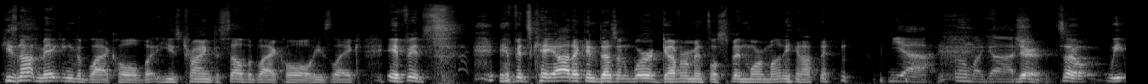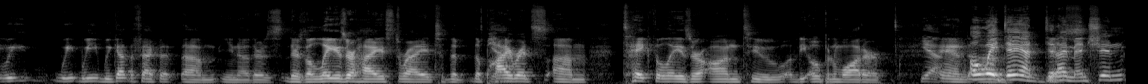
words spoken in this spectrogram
he's not making the black hole, but he's trying to sell the black hole. He's like, if it's if it's chaotic and doesn't work, governments will spend more money on it. yeah. Oh my gosh. Jared, so we we. We, we, we got the fact that um, you know there's there's a laser heist right the the pirates um, take the laser onto the open water Yeah. and oh wait, um, Dan, did I mention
